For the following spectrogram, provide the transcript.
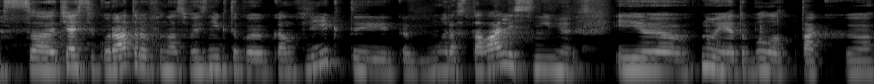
с частью кураторов у нас возник такой конфликт, и как бы мы расставались с ними, и, ну, и это было так э,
